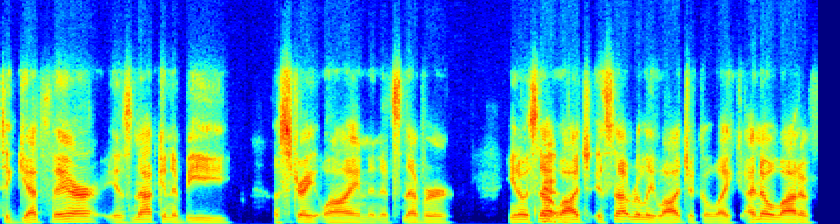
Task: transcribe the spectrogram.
to get there is not going to be a straight line, and it's never, you know, it's not Yeah. log, it's not really logical. Like, I know a lot of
